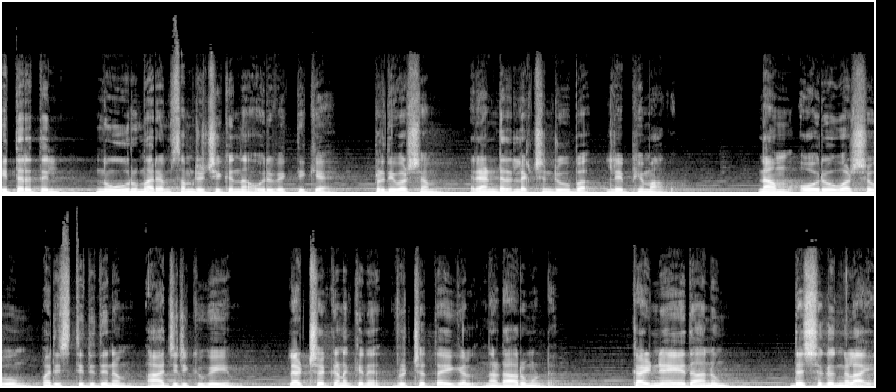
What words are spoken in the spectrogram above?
ഇത്തരത്തിൽ നൂറ് മരം സംരക്ഷിക്കുന്ന ഒരു വ്യക്തിക്ക് പ്രതിവർഷം രണ്ടര ലക്ഷം രൂപ ലഭ്യമാകും. നാം ഓരോ വർഷവും പരിസ്ഥിതി ദിനം ആചരിക്കുകയും ലക്ഷക്കണക്കിന് വൃക്ഷത്തൈകൾ നടാറുമുണ്ട്. കഴിഞ്ഞ ഏതാനും ദശകങ്ങളായി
